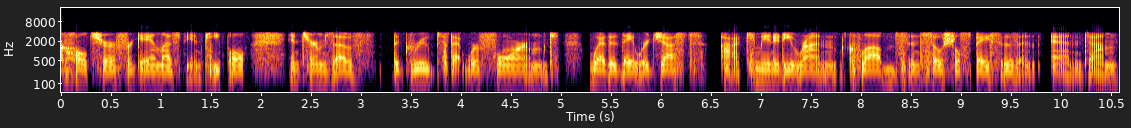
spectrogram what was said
culture for gay and lesbian people in terms of the groups that were formed, whether they were just uh, community run clubs and social spaces and, and um,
